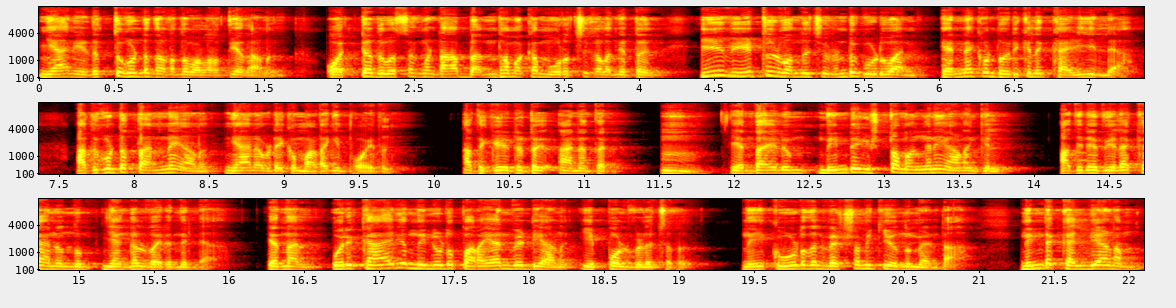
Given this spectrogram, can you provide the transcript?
ഞാൻ എടുത്തുകൊണ്ട് നടന്ന് വളർത്തിയതാണ്. ഒറ്റ ദിവസം കൊണ്ട് ആ ബന്ധമൊക്കെ മുറിച്ചു കളഞ്ഞിട്ട് ഈ വീട്ടിൽ വന്ന് ചുരുണ്ടുകൂടുവാൻ എന്നെ കൊണ്ട് ഒരിക്കലും കഴിയില്ല. അതുകൊണ്ട് തന്നെയാണ് ഞാൻ അവിടേക്ക് മടങ്ങിപ്പോയത്. അത് കേട്ടിട്ട് അനന്തൻ "ഉം, എന്തായാലും നിന്റെ ഇഷ്ടം അങ്ങനെയാണെങ്കിൽ അതിനെ വിലക്കാനൊന്നും ഞങ്ങൾ വരുന്നില്ല. എന്നാൽ ഒരു കാര്യം നിന്നോട് പറയാൻ വേണ്ടിയാണ് ഇപ്പോൾ വിളിച്ചത്. നീ കൂടുതൽ വിഷമിക്കുകയൊന്നും വേണ്ട. നിന്റെ കല്യാണം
